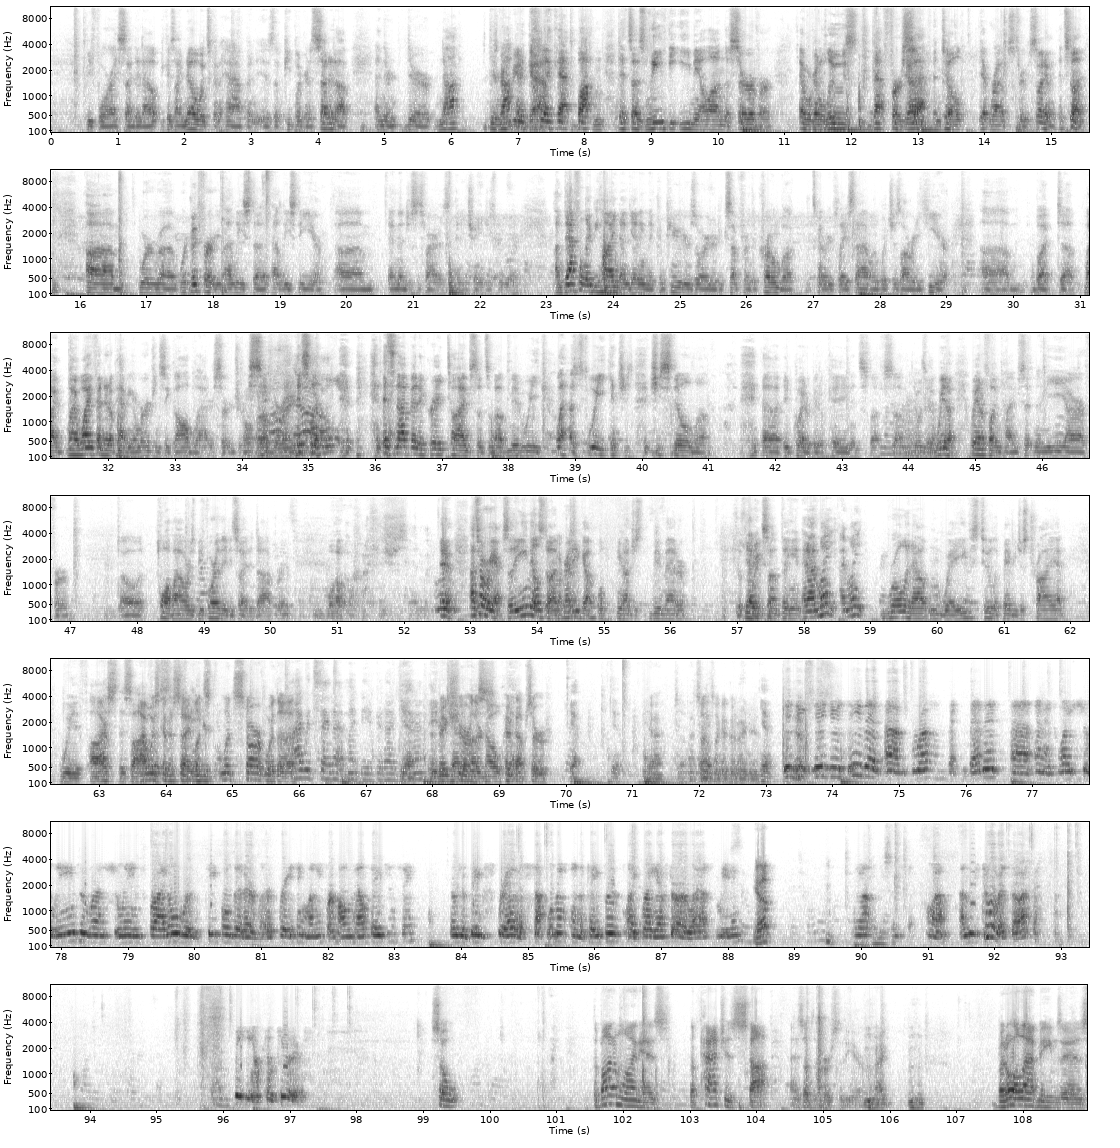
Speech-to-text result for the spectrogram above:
before I send it out because I know what's going to happen is that people are going to set it up and they're they're not they're There's gonna not be a going to gap. click that button that says leave the email on the server and we're going to lose that first Yeah. set until it routes through. So anyway, it's done. Um, we're uh, we're good for at least uh, at least a year. Um, and then just as far as any changes we make. I'm definitely behind on getting the computers ordered, except for the Chromebook. It's going to replace that one, which is already here. Um, but uh, my my wife ended up having emergency gallbladder surgery, so Oh, great. it's not it's not been a great time since about midweek last week, and she's she's still. Uh, uh, in quite a bit of pain and stuff, so it was good. We had a we had a fun time sitting in the ER for oh 12 hours before they decided to operate. Wow. Anyway, anyway, that's where we are. So the email's done, ready to go. Well, you know, just be a matter of Just getting wait. something, and I might, I might roll it out in waves too. Like maybe just try it with us, this office. I was gonna say, eight let's, or- let's start with a, I would say that might be a good idea. Yeah. eight or make 10 sure of there us. are no Yeah, hiccups or. Yeah, yeah. Yeah, So, that sounds like a good idea. Yeah. Did you, Yes. did you see that, um, Russ Bennett, uh, and his wife Shalene, who runs Shalene's Bridal, were the people that are, are raising money for Home Health Agency? There was a big spread, a supplement in the paper, like right after our last meeting. Yep, Yeah, I missed it. well, at least two of us thought. Speaking of computers. so the bottom line is, the patches stop as of the first of the year, Mhm. right? Mhm. But all that means is,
